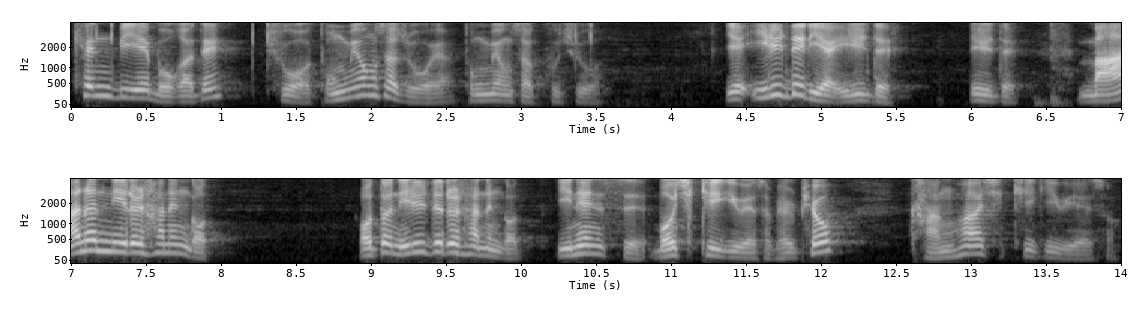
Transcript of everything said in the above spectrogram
can be의 뭐가 돼? 주어. 동명사 주어야. 동명사 구주어. 얘 일들이야, 일들. 일들. 많은 일을 하는 것. 어떤 일들을 하는 것. 인핸스, 뭐 시키기 위해서 별표? 강화시키기 위해서.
